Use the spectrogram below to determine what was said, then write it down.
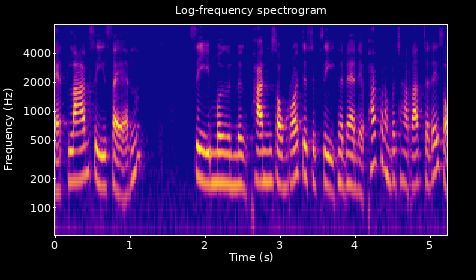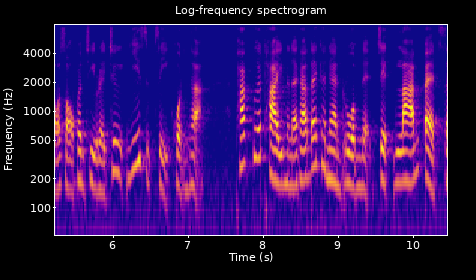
8ล้าน4แสน41,274 คะแนนเนี่ยพรรคพลังประชารัฐจะได้สสบัญชีรายชื่อ 24 คนค่ะพรรคเพื่อไทยเนี่ยนะคะได้คะแนนรวมเนี่ย7ล้าน8แส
